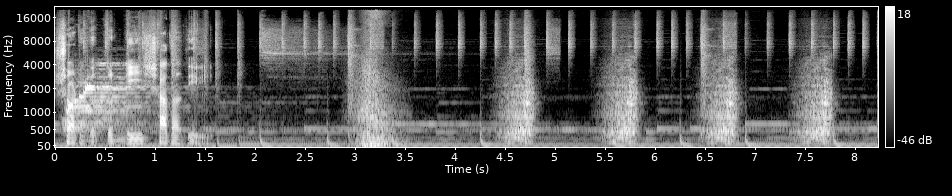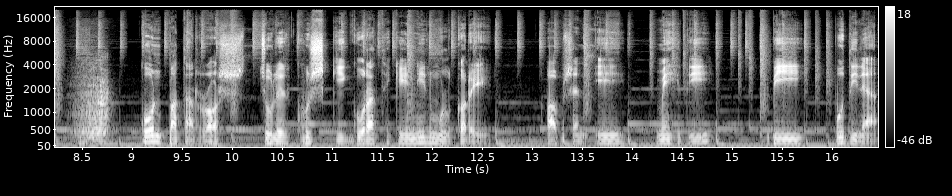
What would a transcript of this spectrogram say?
সঠিক উত্তর ডি, সাদা তিল। কোন পাতার রস চুলের খুশকি গোড়া থেকে নির্মূল করে? অপশন এ, মেহেদি, বি, পুদিনা,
